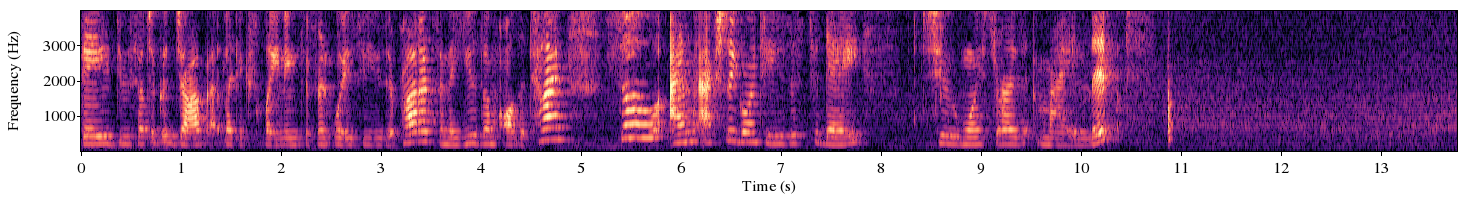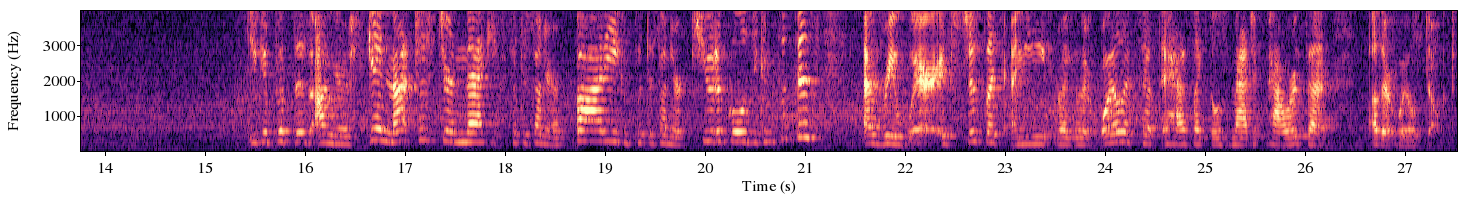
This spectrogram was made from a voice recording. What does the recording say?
they do such a good job at like explaining different ways to use their products and they use them all the time. So I'm actually going to use this today to moisturize my lips. You can put this on your skin, not just your neck. You can put this on your body. You can put this on your cuticles. You can put this everywhere. It's just like any regular oil except it has like those magic powers that other oils don't.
